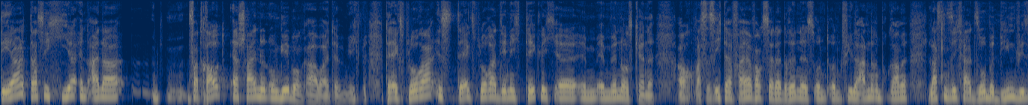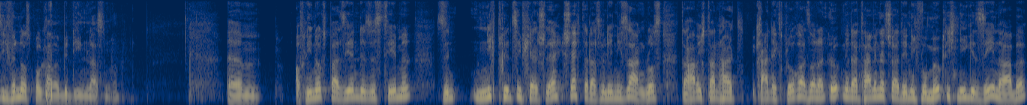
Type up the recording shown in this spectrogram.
der, dass ich hier in einer vertraut erscheinenden Umgebung arbeite. Ich, der Explorer ist der Explorer, den ich täglich äh, im, im, Windows kenne. Auch, was ist ich, der Firefox, der da drin ist und, und viele andere Programme lassen sich halt so bedienen, wie sich Windows-Programme bedienen lassen. Ähm, auf Linux basierende Systeme sind nicht prinzipiell schle schlechter, das will ich nicht sagen. Bloß da habe ich dann halt keinen Explorer, sondern irgendeinen Dateimanager, den ich womöglich nie gesehen habe.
